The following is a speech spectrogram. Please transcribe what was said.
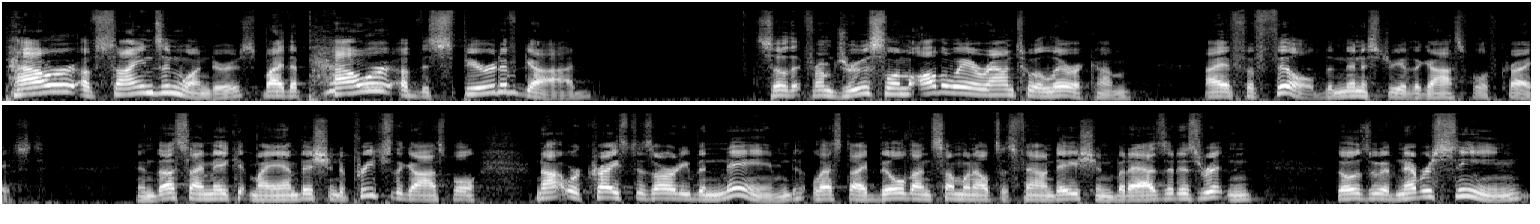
power of signs and wonders, by the power of the Spirit of God, so that from Jerusalem all the way around to Illyricum, I have fulfilled the ministry of the gospel of Christ. And thus I make it my ambition to preach the gospel, not where Christ has already been named, lest I build on someone else's foundation, but as it is written, those who have never seen,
